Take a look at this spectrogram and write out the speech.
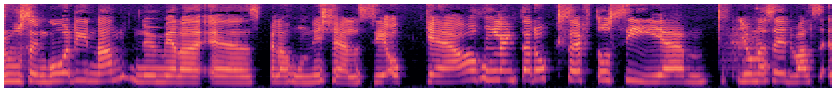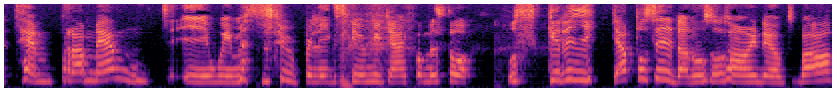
Rosengård innan. Numera eh, spelar hon i Chelsea och eh, hon längtade också efter att se eh, Jonas Eidevalls temperament i Women's Super League. Se hur mycket han kommer stå och skrika på sidan. Och så sa hon ju det också. Bara,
